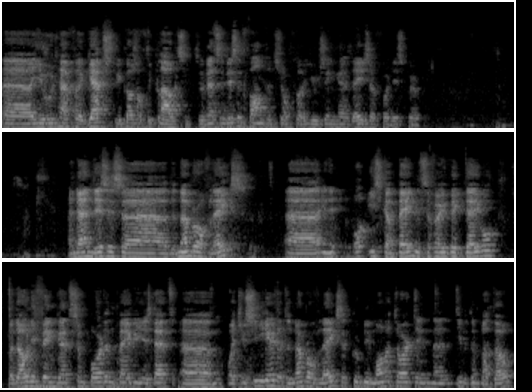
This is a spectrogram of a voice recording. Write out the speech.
uh, you would have uh, gaps because of the clouds. So that's a disadvantage of uh, using laser for this purpose. And then this is uh, the number of lakes uh, in each campaign. It's a very big table. But the only thing that's important maybe is that um, what you see here, that the number of lakes that could be monitored in uh, the Tibetan Plateau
